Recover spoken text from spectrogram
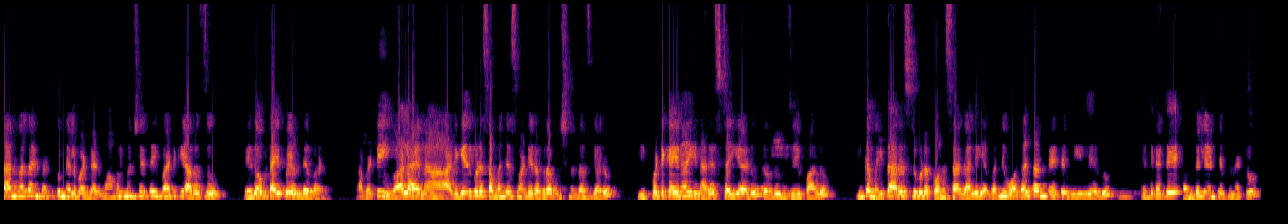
దానివల్ల ఆయన తట్టుకుని నిలబడ్డాడు. మామూలు మనిషి అయితే ఈ పాటికి ఆ రోజు ఏదో ఒకటి అయిపోయి ఉండేవాడు. కాబట్టి ఇవాళ ఆయన అడిగేది కూడా సమంజసం అండి రఘురామకృష్ణదాస్ గారు. ఇప్పటికైనా ఈయన అరెస్ట్ అయ్యాడు ఎవరు విజయపాలు. ఇంకా మిగతా అరెస్టులు కూడా కొనసాగాలి. ఎవరిని వదలటానికైతే వీల్లేదు. ఎందుకంటే పవన్ కళ్యాణ్ చెప్పినట్టు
